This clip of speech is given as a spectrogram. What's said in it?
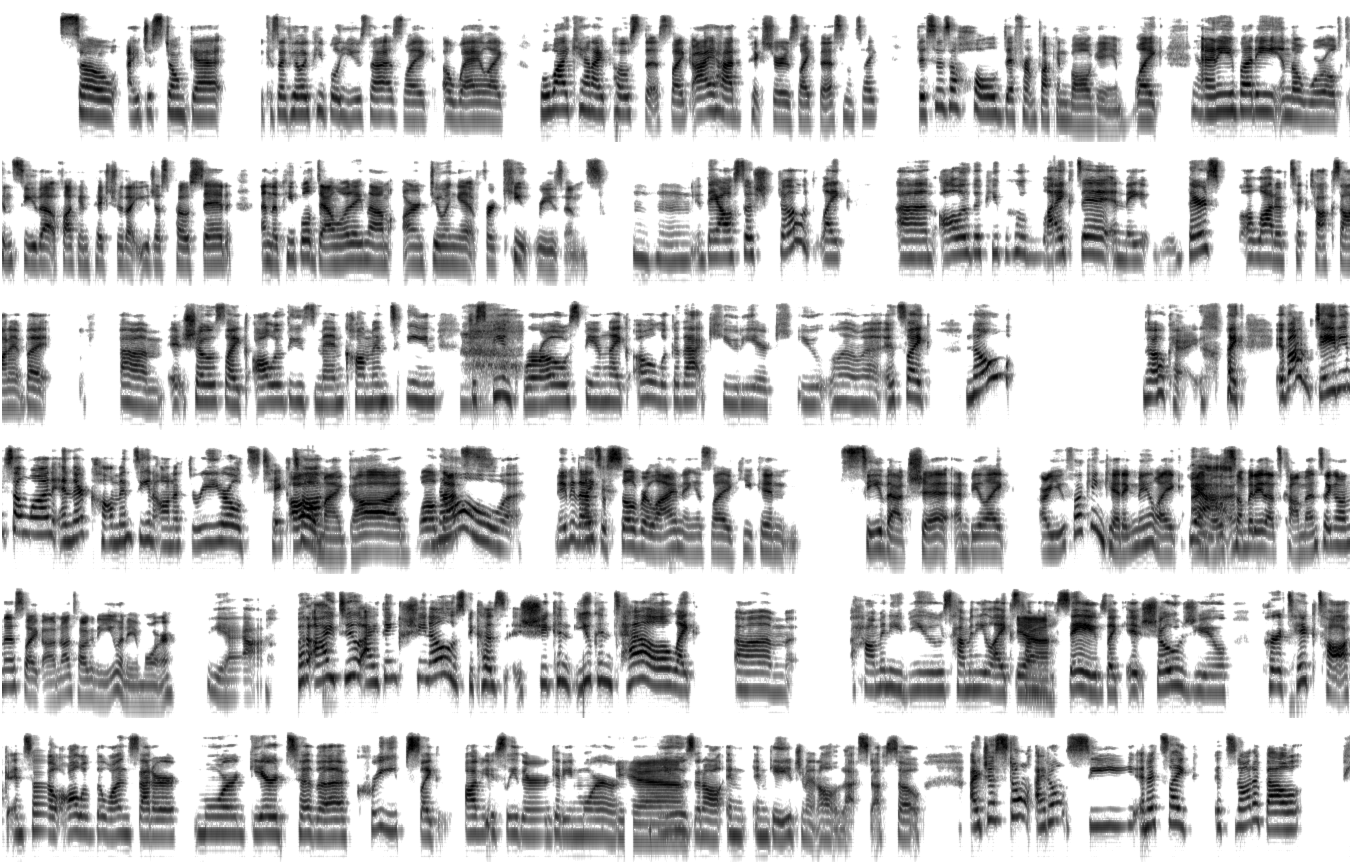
So I just don't get because I feel like people use that as like a way like, well, why can't I post this? Like I had pictures like this and it's like this is a whole different fucking ball game. Like yeah. anybody in the world can see that fucking picture that you just posted, and the people downloading them aren't doing it for cute reasons. Mm-hmm. They also showed like um, all of the people who liked it, and they there's a lot of TikToks on it, but um it shows like all of these men commenting just being gross being like oh look at that cutie or cute it's like no Okay. Like if I'm dating someone and they're commenting on a three year old's oh TikTok. Oh my God. Well, no. that's maybe that's like, a silver lining is like you can see that shit and be like, are you fucking kidding me? Like, yeah. I know somebody that's commenting on this. Like, I'm not talking to you anymore. Yeah. But I do, I think she knows because she can, you can tell, like, um, how many views, how many likes, yeah. how many saves. Like, it shows you per TikTok. And so all of the ones that are more geared to the creeps, like obviously they're getting more yeah. views and all and engagement, all of that stuff. So I just don't I don't see and it's like it's not about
